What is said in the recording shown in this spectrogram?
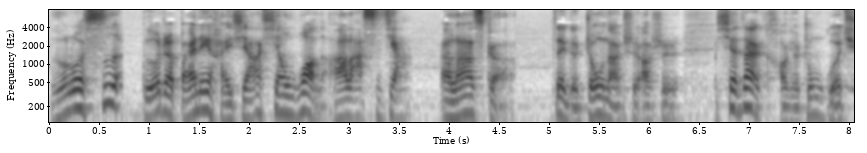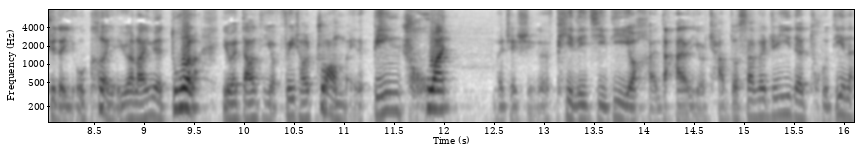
俄罗斯隔着白令海峡相望的阿拉斯加 （Alaska）。这个州呢，主要是现在好像中国去的游客也越来越多了，因为当地有非常壮美的冰川。那这是一个霹雳基地，有很大的，有差不多三分之一的土地呢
